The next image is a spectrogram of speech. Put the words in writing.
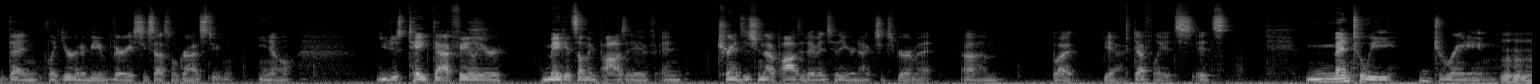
then like you're going to be a very successful grad student you know? You just take that failure make it something positive and transition that positive into your next experiment. Um, but yeah definitely it's it's mentally draining mm-hmm.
